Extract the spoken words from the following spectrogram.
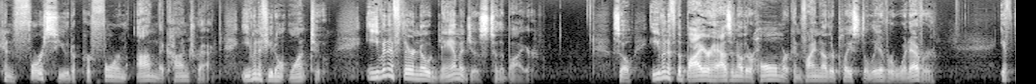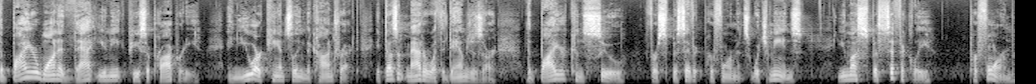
can force you to perform on the contract, even if you don't want to, even if there are no damages to the buyer. So, even if the buyer has another home or can find another place to live or whatever, if the buyer wanted that unique piece of property, and you are canceling the contract, it doesn't matter what the damages are. The buyer can sue for specific performance, which means you must specifically perform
